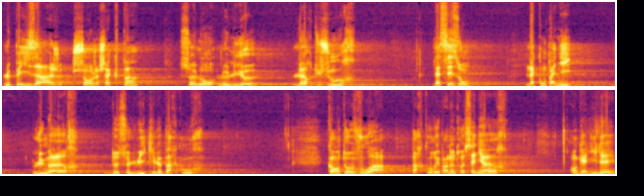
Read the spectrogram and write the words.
Le paysage change à chaque pas, selon le lieu, l'heure du jour, la saison, la compagnie, l'humeur de celui qui le parcourt. Quant aux voies parcourues par notre Seigneur, en Galilée,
